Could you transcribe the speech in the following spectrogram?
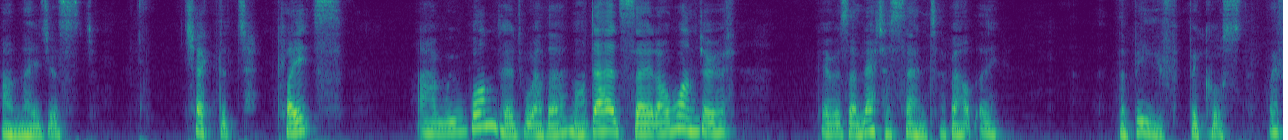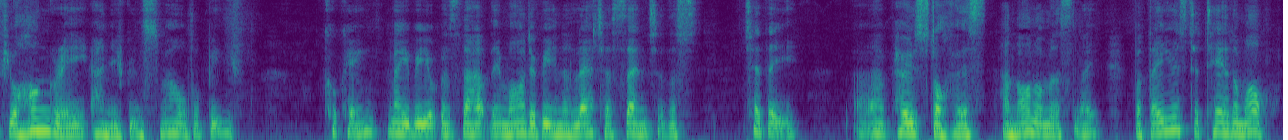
and they just checked the t- plates, and we wondered whether, my dad said, I wonder if there was a letter sent about the, the beef, because if you're hungry and you can smell the beef cooking, maybe it was that. There might have been a letter sent to the, to the uh, post office anonymously, but they used to tear them up.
